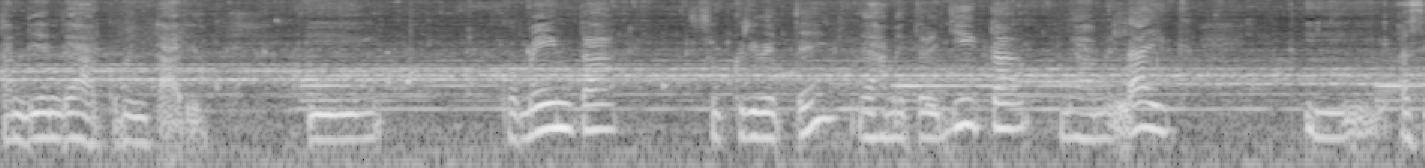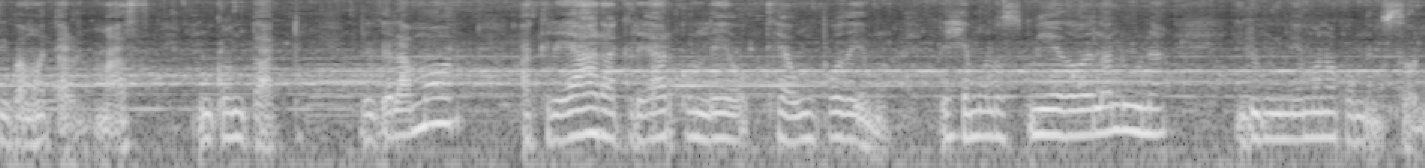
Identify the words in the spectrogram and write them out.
también dejar comentarios. Y comenta, suscríbete, déjame estrellita, déjame like y así vamos a estar más en contacto. Desde el amor a crear, a crear con Leo, que aún podemos. Dejemos los miedos de la luna, iluminémonos con el sol.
